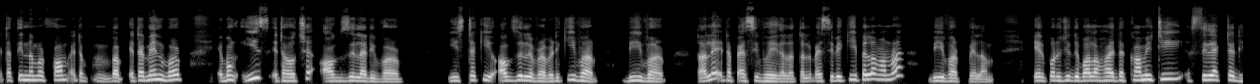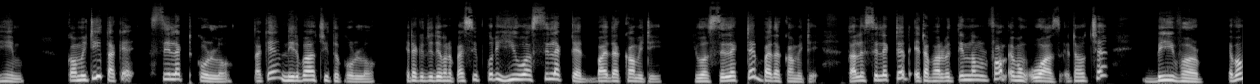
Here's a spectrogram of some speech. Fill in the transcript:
এটা তিন নম্বর ফর্ম এটা এটা মেন ভার্ব এবং ইজ এটা হচ্ছে অক্সিলারি ভার্ব ইজটা কি? অক্সিলারি ভার্ব এটা কি ভার্ব বি ভার্ব তাহলে এটা প্যাসিভ হয়ে গেল। তাহলে প্যাসিভে কি পেলাম আমরা? বি ভার্ব পেলাম। এরপরে যদি বলা হয় the committee selected him committee তাকে সিলেক্ট করল, তাকে নির্বাচিত করল। এটাকে যদি আমরা প্যাসিভ করি he was selected by the committee he was selected by the committee তাহলে সিলেক্টেড এটা ভার্বের তিন নম্বর ফর্ম এবং ওয়াজ এটা হচ্ছে বি ভার্ব এবং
